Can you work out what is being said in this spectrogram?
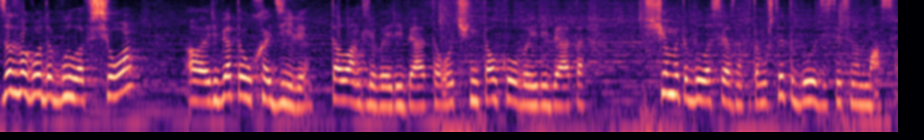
За два года было все, а, ребята уходили, талантливые ребята, очень толковые ребята. С чем это было связано? Потому что это было действительно масса.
